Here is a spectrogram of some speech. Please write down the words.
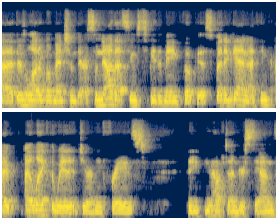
uh, there's a lot of momentum there. So now that seems to be the main focus. But again, I think I I like the way that Jeremy phrased that you have to understand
